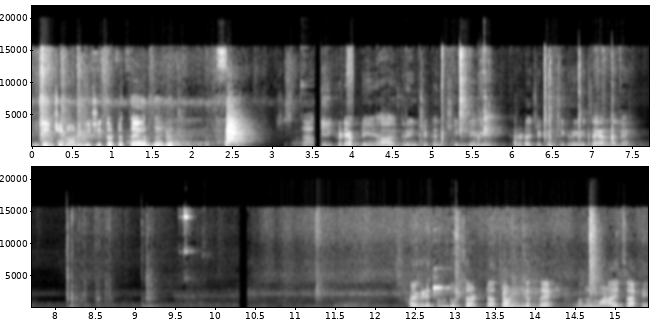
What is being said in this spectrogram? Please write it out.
त्यांचे नॉनव्हेज नॉनव्हेजची ताटं तयार झालेत. इकडे आपली ग्रीन चिकनची ग्रेव्ही खरडा चिकनची ग्रेव्ही तयार झाली आहे. हा इकडे तंदूरचा अट्टा चाळून घेतला आहे. अजून माळायचा आहे.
